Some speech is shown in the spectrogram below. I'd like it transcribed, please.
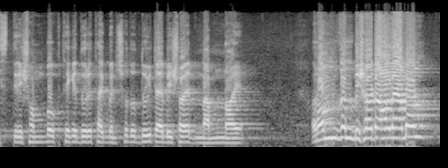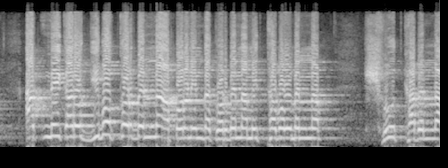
স্ত্রী সম্ভোগ থেকে দূরে থাকবেন, শুধু দুইটা বিষয়ের নাম নয়। রমজান বিষয়টা হলো এমন আপনি কারও গিবত করবেন না, পরনিন্দা করবেন না, মিথ্যা বলবেন না, সুদ খাবেন না,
